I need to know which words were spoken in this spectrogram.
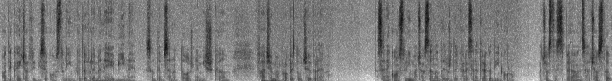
Poate că aici ar trebui să construim câtă vreme ne e bine, suntem sănătoși, ne mișcăm, facem aproape tot ce vrem. Să ne construim această nădejde care să ne treacă dincolo, această speranță, această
